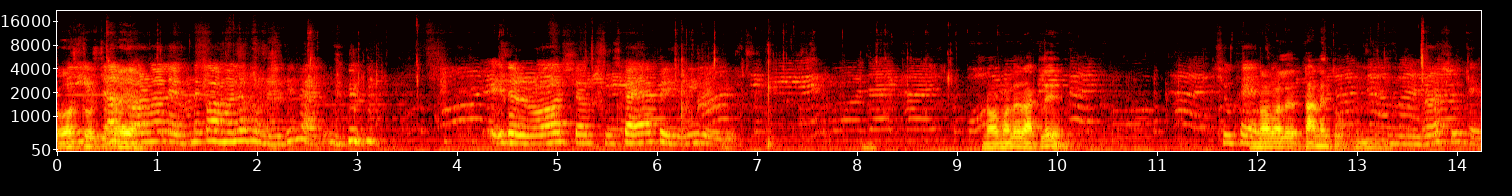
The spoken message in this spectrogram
রস টস খাইয়া। নর্মাল মানে কম হলে পনেরো দিন রাখুন এটা রস সব শুকায়া ফেলে দিয়ে দেবে নর্মালে রাখলে? শুকায় নর্মালে টানে তো। রস শুকায়।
